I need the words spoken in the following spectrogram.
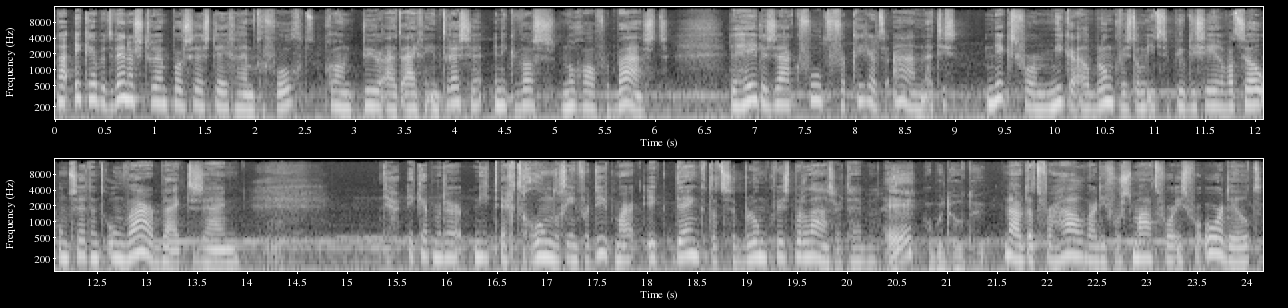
Nou, ik heb het Wennerstreum-proces tegen hem gevolgd. Gewoon puur uit eigen interesse. En ik was nogal verbaasd. De hele zaak voelt verkeerd aan. Het is niks voor Michael Blomqvist om iets te publiceren... wat zo ontzettend onwaar blijkt te zijn. Ja, ik heb me er niet echt grondig in verdiept... maar ik denk dat ze Blomqvist belazerd hebben. Hé? Hoe bedoelt u? Nou, dat verhaal waar die voor smaad voor is veroordeeld...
